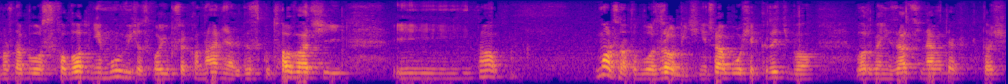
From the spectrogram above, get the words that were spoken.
można było swobodnie mówić o swoich przekonaniach, dyskutować i, i no, można to było zrobić. Nie trzeba było się kryć, bo w organizacji nawet jak ktoś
